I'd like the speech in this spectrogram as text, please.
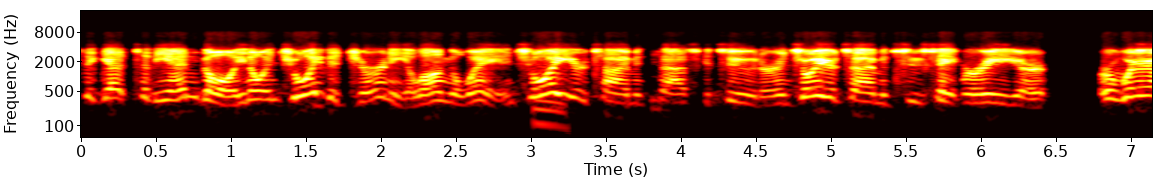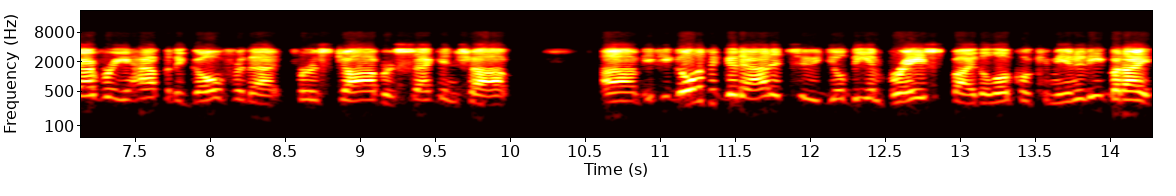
to get to the end goal. You know, enjoy the journey along the way. Enjoy your time in Saskatoon, or enjoy your time in Sault Ste. Marie, or or wherever you happen to go for that first job or second job. Um, if you go with a good attitude, you'll be embraced by the local community. But I,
